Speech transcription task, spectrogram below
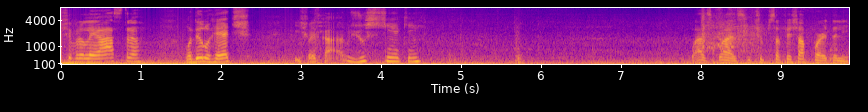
Chevrolet Astra, modelo hatch. Ixi, vai ficar justinho aqui, hein? Quase, quase. O tio precisa fechar a porta ali.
